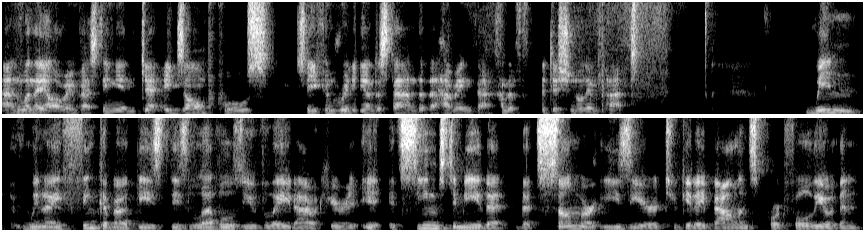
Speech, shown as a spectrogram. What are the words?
And when they are investing in, get examples so you can really understand that they're having that kind of additional impact when when i think about these these levels you've laid out here it, it seems to me that that some are easier to get a balanced portfolio than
